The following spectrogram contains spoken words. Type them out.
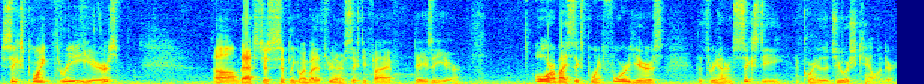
6.3 years. Um, that's just simply going by the 365 days a year, or by 6.4 years, the 360 according to the Jewish calendar.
